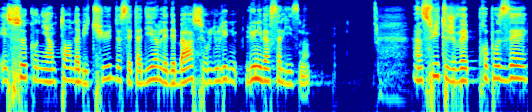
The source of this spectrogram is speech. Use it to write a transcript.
et ceux qu'on y entend d'habitude, c'est-à-dire les débats sur l'universalisme. Ensuite, je vais proposer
